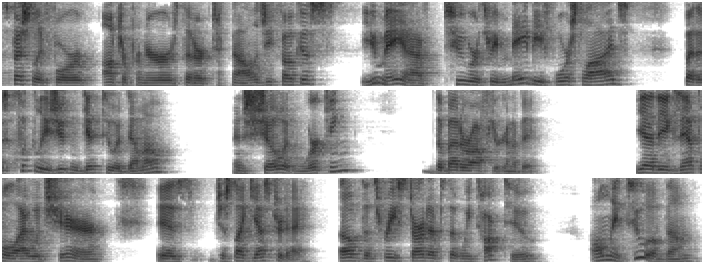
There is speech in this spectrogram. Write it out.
especially for entrepreneurs that are technology focused. You may have two or three, maybe four slides, but as quickly as you can get to a demo and show it working, the better off you're going to be. Yeah, the example I would share is just like yesterday. Of the three startups that we talked to, only two of them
